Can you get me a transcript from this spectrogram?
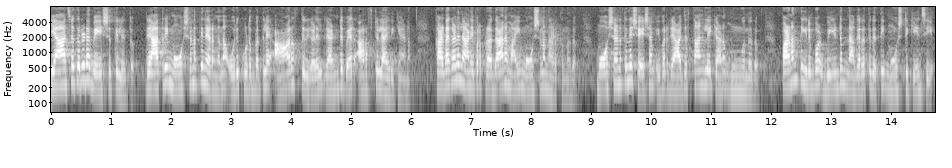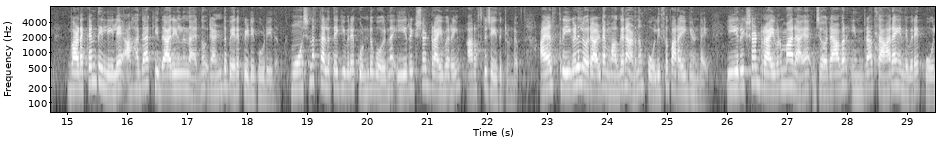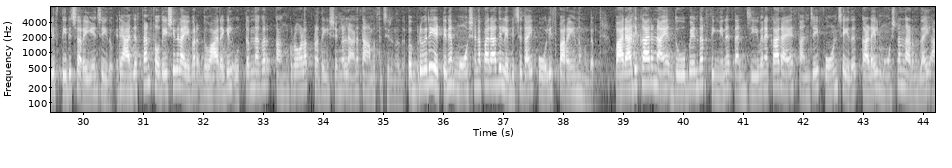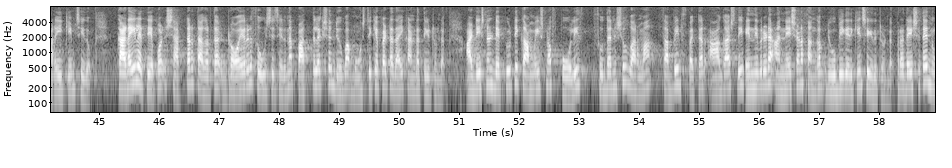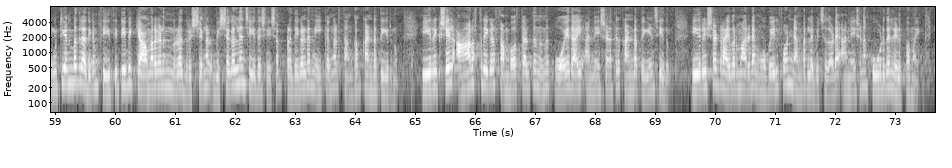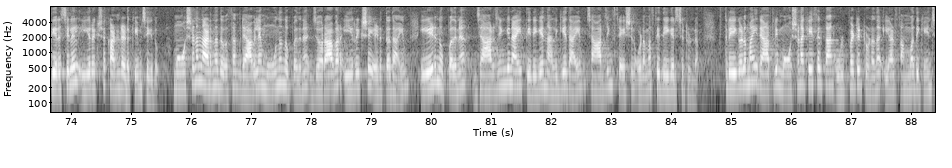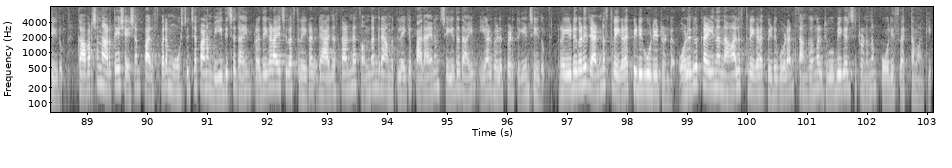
യാചകരുടെ വേഷത്തിലെത്തും. രാത്രി മോഷണത്തിനിറങ്ങുന്ന ഒരു കുടുംബത്തിലെ ആറ് സ്ത്രീകളിൽ രണ്ടുപേർ അറസ്റ്റിലായിരിക്കുകയാണ്. കടകളിലാണ് ഇവർ പ്രധാനമായി മോഷണം നടത്തുന്നത്. മോഷണത്തിന് ശേഷം ഇവർ രാജസ്ഥാനിലേക്കാണ് മുങ്ങുന്നത്. പണം തീരുമ്പോൾ വീണ്ടും നഗരത്തിലെത്തി മോഷ്ടിക്കുകയും ചെയ്യും. വടക്കൻ ദില്ലിയിലെ അഹദ കിദാരിയിൽ നിന്നായിരുന്നു രണ്ടുപേരെ പിടികൂടിയത്. മോഷണ സ്ഥലത്തേക്ക് ഇവരെ കൊണ്ടുപോയിരുന്ന ഇ റിക്ഷ ഡ്രൈവറെയും അറസ്റ്റ് ചെയ്തിട്ടുണ്ട്. അയാൾ സ്ത്രീകളിൽ ഒരാളുടെ മകനാണെന്നും പോലീസ് പറയുകയുണ്ടായി. ഇ റിക്ഷ ഡ്രൈവർമാരായ ജൊരാവർ ഇന്ദ്ര താര എന്നിവരെ പോലീസ് തിരിച്ചറിയുകയും ചെയ്തു. രാജസ്ഥാൻ സ്വദേശികളായ ഇവർ ദ്വാരകയിൽ ഉത്തംനഗർ കങ്ക്രോള പ്രദേശങ്ങളിലാണ് താമസിച്ചിരുന്നത്. ഫെബ്രുവരി എട്ടിന് മോഷണ പരാതി ലഭിച്ചതായി പോലീസ് പറയുന്നുമുണ്ട്. പരാതിക്കാരനായ ദൂപേന്ദർ സിംഗിന് തൻ ജീവനക്കാരായ സഞ്ജയ് ഫോൺ ചെയ്ത് കടയിൽ മോഷണം നടന്നതായി അറിയിക്കുകയും ചെയ്തു. കടയിലെത്തിയപ്പോൾ ഷട്ടർ തകർത്ത് ഡ്രോയറിൽ സൂക്ഷിച്ചിരുന്ന പത്ത് ലക്ഷം രൂപ മോഷ്ടിക്കപ്പെട്ടതായി കണ്ടെത്തിയിട്ടുണ്ട്. Additional deputy commissioner of police Sudhanshu Varma sub inspector Akash Deep എന്നിവരുടെ അന്വേഷണ സംഘം രൂപീകരിക്കുകയും ചെയ്തിട്ടുണ്ട്. പ്രദേശത്തെ നൂറ്റി അൻപതിലധികം സി സി ടി വി ക്യാമറകളിൽ നിന്നുള്ള ദൃശ്യങ്ങൾ വിശകലനം ചെയ്ത ശേഷം പ്രതികളുടെ നീക്കങ്ങൾ സംഘം കണ്ടെത്തിയിരുന്നു. ഈ റിക്ഷയിൽ ആറ് സ്ത്രീകൾ സംഭവസ്ഥലത്ത് നിന്ന് പോയതായി അന്വേഷണത്തിൽ കണ്ടെത്തുകയും ചെയ്തു. ഈ റിക്ഷ ഡ്രൈവർമാരുടെ മൊബൈൽ ഫോൺ നമ്പർ ലഭിച്ചതോടെ അന്വേഷണം കൂടുതൽ എളുപ്പമായി. തിരച്ചിലിൽ ഈ റിക്ഷ കണ്ടെടുക്കുകയും ചെയ്തു. മോഷണം നടന്ന ദിവസം രാവിലെ മൂന്ന് മുപ്പതിന് ജൊറാവർ ഇ റിക്ഷ എടുത്തതായും ഏഴ് മുപ്പതിന് ചാർജിങ്ങിനായി തിരികെ നൽകിയതായും ചാർജിംഗ് സ്റ്റേഷൻ ഉടമ സ്ഥിരീകരിച്ചിട്ടുണ്ട്. സ്ത്രീകളുമായി രാത്രി മോഷണ കേസിൽ താൻ ഉൾപ്പെട്ടിട്ടുണ്ടെന്ന് ഇയാൾ സമ്മതിക്കുകയും ചെയ്തു. കവർച്ച നടത്തിയ ശേഷം പരസ്പരം മോഷ്ടിച്ച പണം വീതിച്ചതായും പ്രതികളായ ചില സ്ത്രീകൾ രാജസ്ഥാനിന്റെ സ്വന്തം ഗ്രാമത്തിലേക്ക് പലായനം ചെയ്തതായും ഇയാൾ വെളിപ്പെടുത്തുകയും ചെയ്തു. റെയ്ഡുകളിൽ രണ്ട് സ്ത്രീകളെ പിടികൂടിയിട്ടുണ്ട്. ഒളിവിൽ കഴിയുന്ന നാല് സ്ത്രീകളെ പിടികൂടാൻ സംഘങ്ങൾ രൂപീകരിച്ചിട്ടുണ്ടെന്നും പോലീസ് വ്യക്തമാക്കി.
